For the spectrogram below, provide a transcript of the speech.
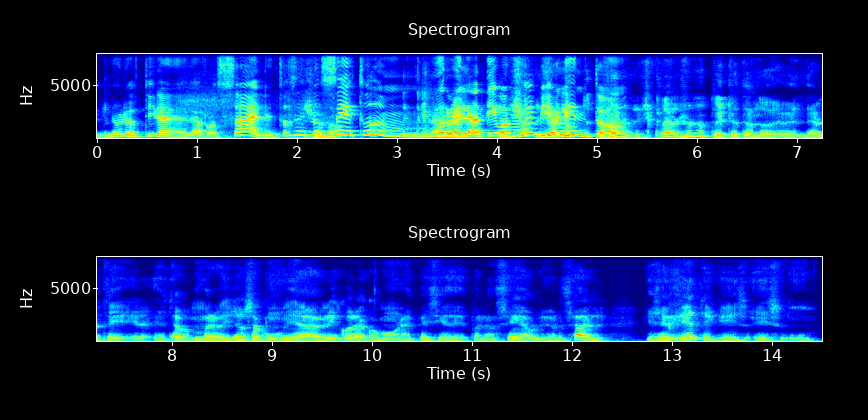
no los tiran al arrozal. Entonces, no, no- sé, es todo muy relativo, es yo- muy yo violento. yo- claro, yo no estoy tratando de venderte esta maravillosa comunidad agrícola como una especie de panacea universal. Es evidente que es, es un,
